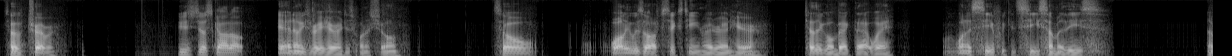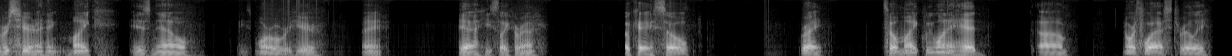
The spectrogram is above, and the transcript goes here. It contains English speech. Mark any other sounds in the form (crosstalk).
So Trevor, He's just got up. yeah, I know he's right here. I just want to show him. So Wally was off 16 right around here. Tether going back that way. We want to see if we can see some of these numbers here. And I think Mike is now, he's more over here, right? Yeah, he's like around. Okay, so, right. So Mike, we want to head um, northwest, really.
